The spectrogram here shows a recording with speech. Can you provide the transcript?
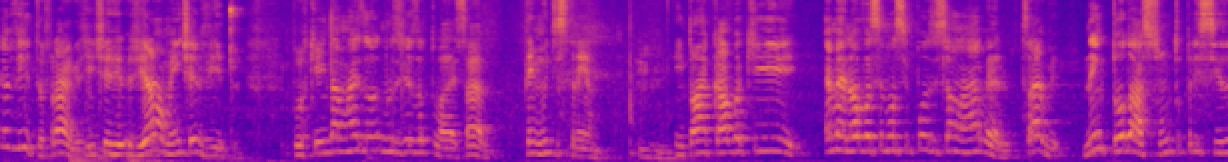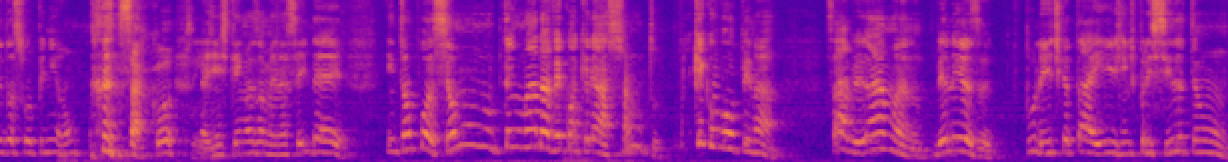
evita, Fraga. A gente geralmente evita. Porque ainda mais nos dias atuais, sabe? Tem muito extremo. Então acaba que é melhor você não se posicionar, velho. Sabe? Nem todo assunto precisa da sua opinião. Sacou? Sim. A gente tem mais ou menos essa ideia. Então, pô, se eu não, não tenho nada a ver com aquele assunto, por que, que eu vou opinar? Sabe? Ah, mano, beleza. Política tá aí, a gente precisa ter um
